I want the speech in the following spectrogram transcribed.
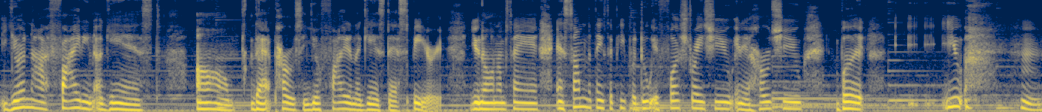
you're not fighting against um that person you're fighting against that spirit you know what i'm saying and some of the things that people do it frustrates you and it hurts you but you hmm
